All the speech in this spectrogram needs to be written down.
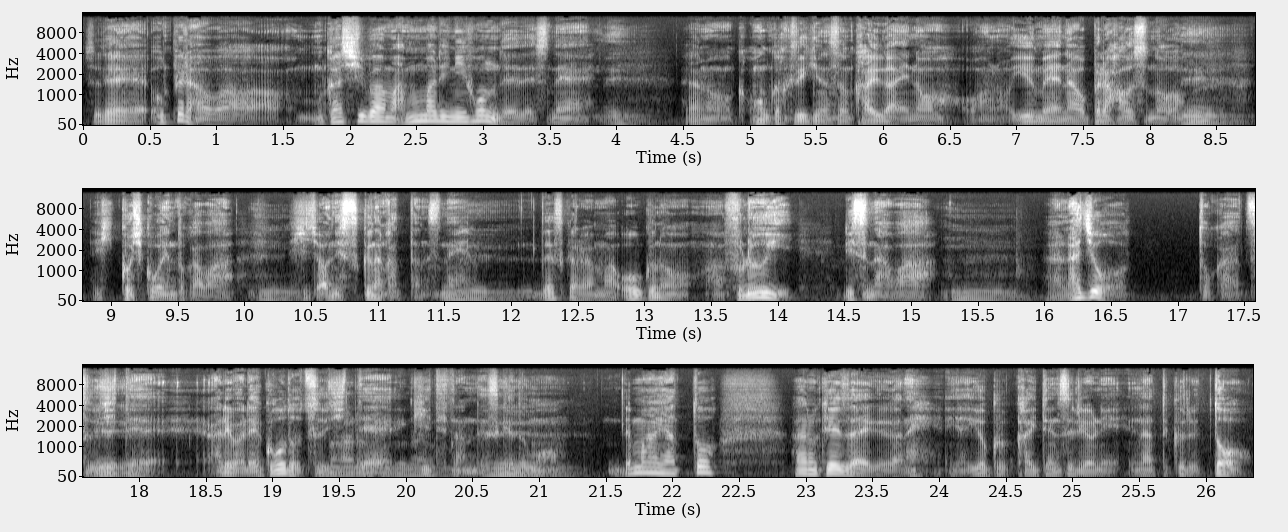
それでオペラは昔はあんまり日本でですね、あの本格的なその海外のあの有名なオペラハウスの引っ越し公演とかは非常に少なかったんですね。ですからまあ多くの古いリスナーは、ラジオとか通じて、あるいはレコードを通じて聞いてたんですけども、でまあやっとあの経済がねよく回転するようになってくると、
